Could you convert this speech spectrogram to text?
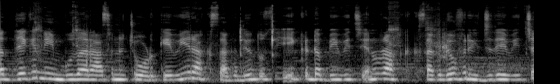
ਅੱਧੇ ਕਿ ਨਿੰਬੂ ਦਾ ਰਸ ਨਿਚੋੜ ਕੇ ਵੀ ਰੱਖ ਸਕਦੇ ਹੋ। ਤੁਸੀਂ ਇੱਕ ਡੱਬੀ ਵਿੱਚ ਇਹਨੂੰ ਰੱਖ ਸਕਦੇ ਹੋ ਫ੍ਰਿਜ ਦੇ ਵਿੱਚ।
